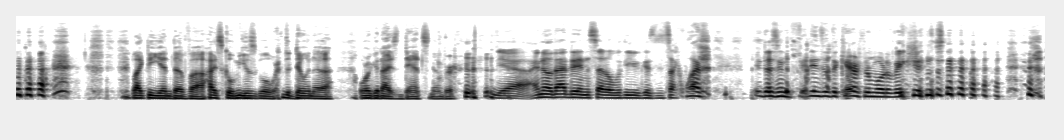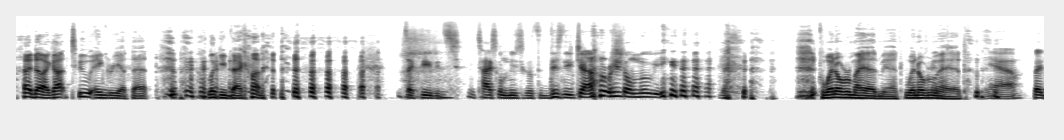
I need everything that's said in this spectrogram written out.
like the end of uh, High School Musical where they're doing a organized dance number. yeah, I know that didn't settle with you because it's like what it doesn't fit into the character motivations. I know I got too angry at that. Looking back on it, it's like, dude, it's, it's High School Musical. It's a Disney Channel original movie. Went over my head, man. Went over my head. yeah, but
